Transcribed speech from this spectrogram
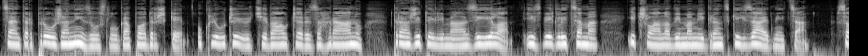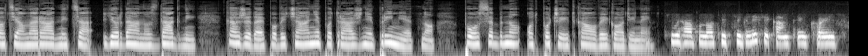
Centar pruža niz usluga podrške, uključujući vaučere za hranu, tražiteljima azila, izbjeglicama i članovima migrantskih zajednica – Socijalna radnica Jordanos Dagni kaže da je povećanje potražnje primjetno, posebno od početka ove godine. We have noticed significant increase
